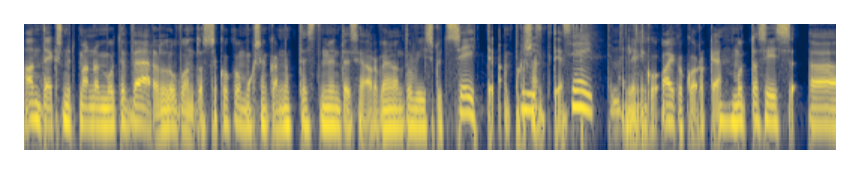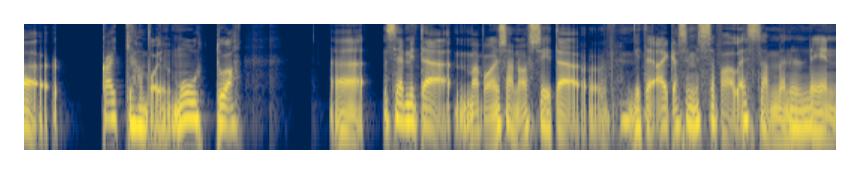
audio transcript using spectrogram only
Anteeksi, nyt mä annoin muuten väärän luvun tuossa kokoomuksen kannattajista myönteisen arvion on 57 prosenttia. 57. Eli niin kuin aika korkea. Mutta siis äh, kaikkihan voi muuttua. Se, mitä mä voin sanoa siitä, miten aikaisemmissa vaaleissa on mennyt, niin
